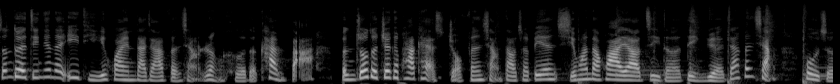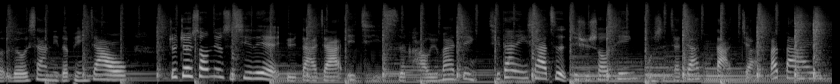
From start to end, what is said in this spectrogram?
针对今天的议题，欢迎大家分享任何的看法。本周的 Jack Podcast 就分享到这边，喜欢的话要记得订阅加分享，或者留下你的评价哦。追追收 news 系列与大家一起思考与迈进，期待您下次继续收听。我是佳佳，大家拜拜。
